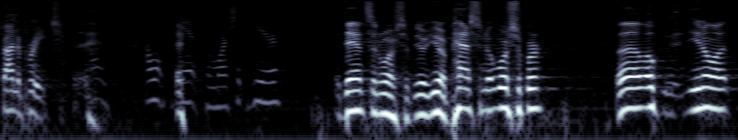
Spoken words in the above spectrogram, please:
Trying to preach. I want to dance and worship here. Dance and worship. You're, you're a passionate worshiper. Well, okay, you know what?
